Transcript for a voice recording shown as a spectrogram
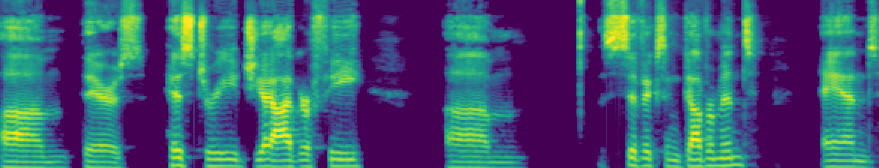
Um, there's history, geography, um, civics and government, and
